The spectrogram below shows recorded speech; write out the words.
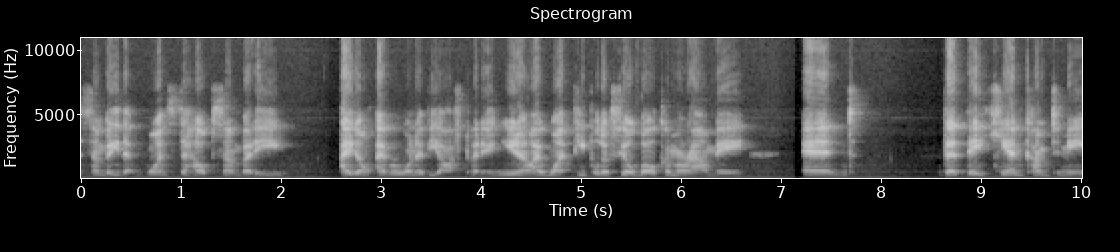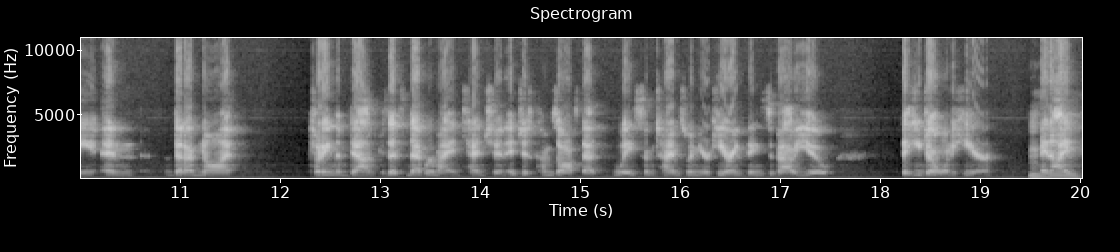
somebody that wants to help somebody, I don't ever want to be off putting. You know, I want people to feel welcome around me and that they can come to me and that I'm not putting them down because that's never my intention. It just comes off that way sometimes when you're hearing things about you that you don't want to hear. Mm-hmm. And I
